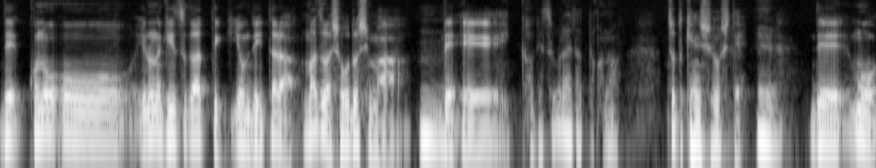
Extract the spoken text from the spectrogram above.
で、この、おいろんな技術があって読んでいたら、まずは小豆島で、え1ヶ月ぐらいだったかな。ちょっと研修をして、えで、も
